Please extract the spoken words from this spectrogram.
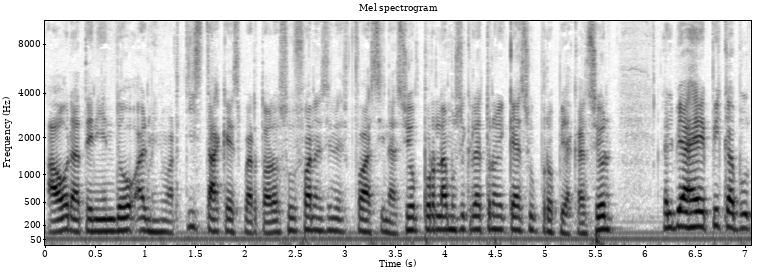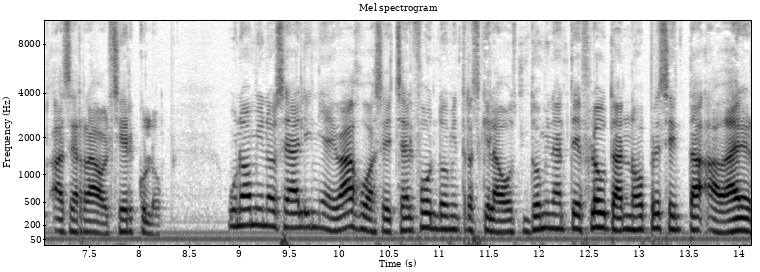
ahora teniendo al mismo artista que despertó a sus fans fascinación por la música electrónica en su propia canción. El viaje de Picaboo ha cerrado el círculo. Una ominosa línea de bajo acecha el fondo mientras que la voz dominante Flauta no presenta a.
